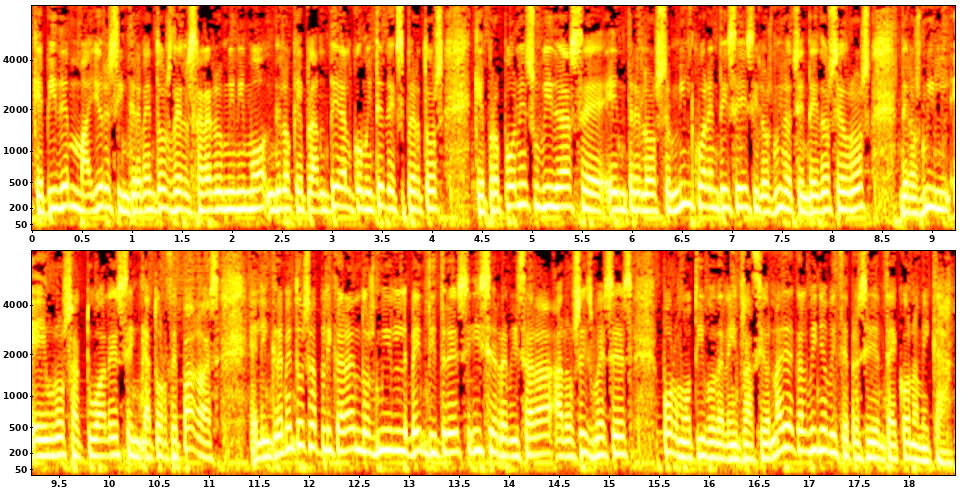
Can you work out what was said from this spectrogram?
que piden mayores incrementos del salario mínimo de lo que plantea el comité de expertos que propone subidas eh, entre los 1.046 y los 1.082 euros de los 1.000 euros actuales en 14 pagas. El incremento se aplicará en 2000 2023 y se revisará a los seis meses por motivo de la inflación. Nadia Calviño, vicepresidenta económica.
